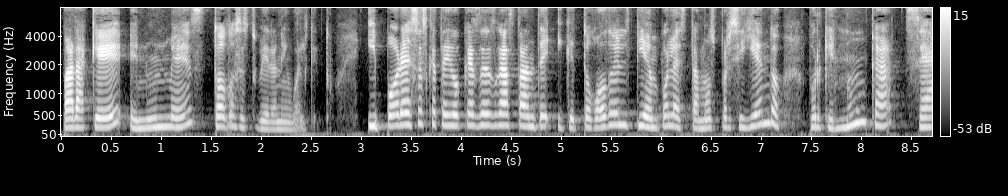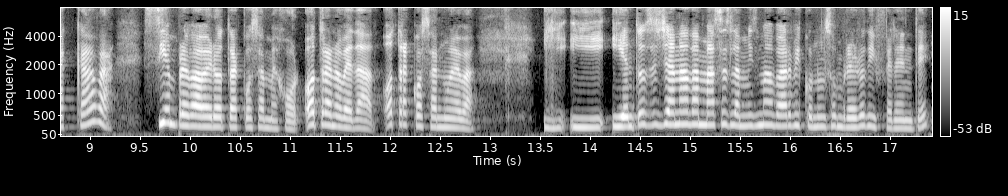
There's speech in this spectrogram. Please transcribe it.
para que en un mes todos estuvieran igual que tú? Y por eso es que te digo que es desgastante y que todo el tiempo la estamos persiguiendo, porque nunca se acaba. Siempre va a haber otra cosa mejor, otra novedad, otra cosa nueva. Y, y, entonces ya nada más es la misma Barbie con un sombrero diferente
